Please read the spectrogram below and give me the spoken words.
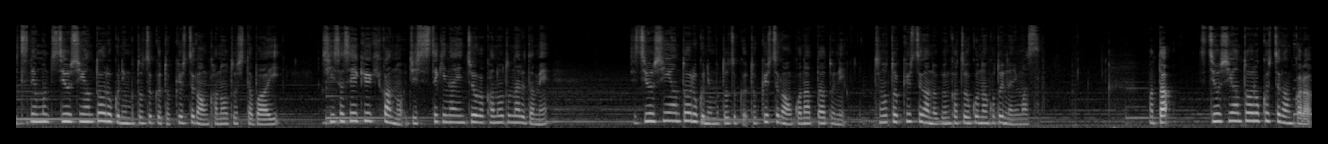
いつでも実用新案登録に基づく特許出願を可能とした場合審査請求期間の実質的な延長が可能となるため実用新案登録に基づく特許出願を行った後にその特許出願の分割を行うことになります。また実用新案登録出願から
